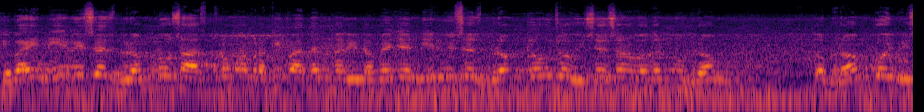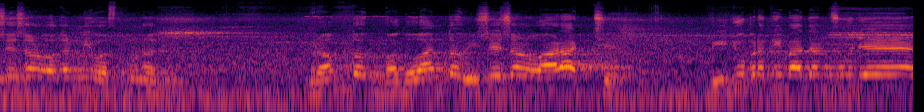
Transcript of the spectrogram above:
કે ભાઈ નિર્વિશેષ બ્રહ્મનું શાસ્ત્રોમાં પ્રતિપાદન નથી તમે જે નિર્વિશેષ બ્રહ્મ કહો છો, વિશેષણ વગરનું બ્રહ્મ. તો બ્રહ્મ કોઈ વિશેષણ વગરની વસ્તુ નથી. બ્રહ્મ તો ભગવાન તો વિશેષણવાળા જ છે. બીજું પ્રતિપાદન શું છે?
